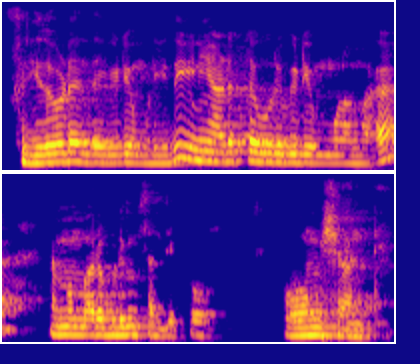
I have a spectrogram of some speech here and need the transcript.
சரி இதோட இந்த வீடியோ முடியுது. இனி அடுத்த ஒரு வீடியோ மூலமாக நம்ம மறுபடியும் சந்திப்போம். ஓம் சாந்தி.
